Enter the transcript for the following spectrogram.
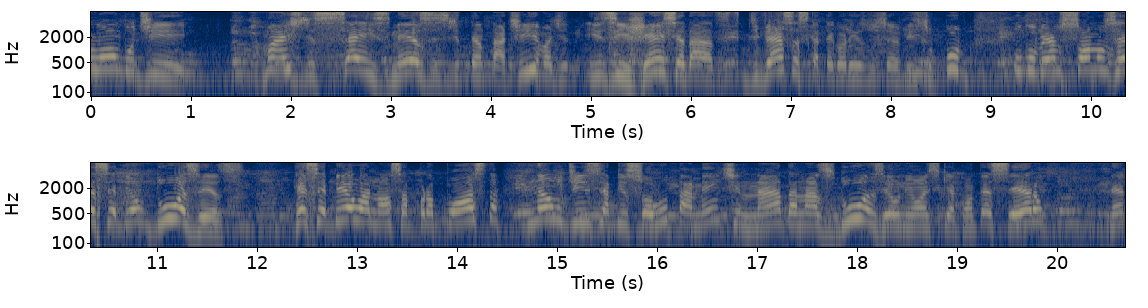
longo de mais de seis meses de tentativa, de exigência das diversas categorias do serviço público, o governo só nos recebeu duas vezes. Recebeu a nossa proposta, não disse absolutamente nada nas duas reuniões que aconteceram, né?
